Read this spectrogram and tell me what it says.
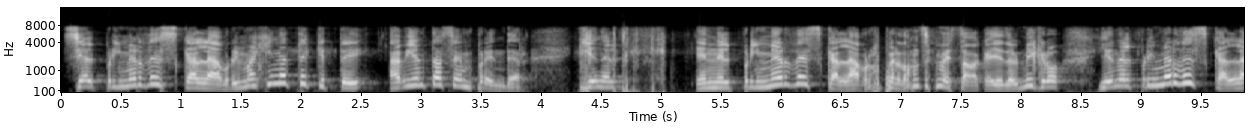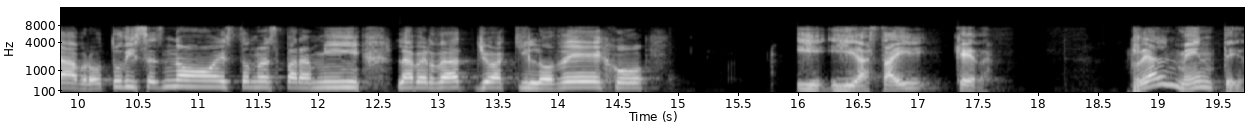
si al primer descalabro, imagínate que te avientas a emprender y en el en el primer descalabro, perdón, se me estaba cayendo el micro, y en el primer descalabro tú dices, no, esto no es para mí, la verdad yo aquí lo dejo, y, y hasta ahí queda. ¿Realmente,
